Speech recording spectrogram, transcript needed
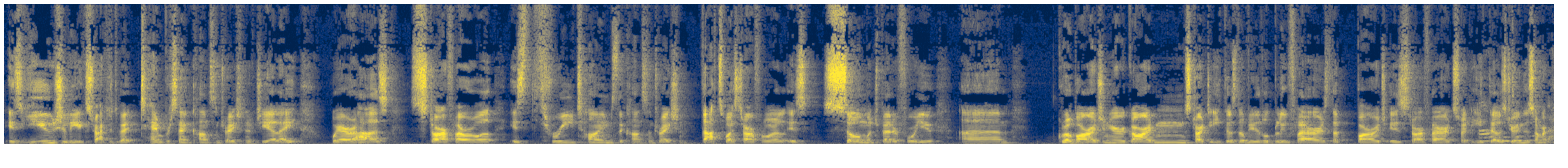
is usually extracted about 10% concentration of GLA, whereas starflower oil is three times the concentration. That's why starflower oil is so much better for you. Um, grow borage in your garden, start to eat those lovely little blue flowers. That borage is starflower. Start to eat those during the summer.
